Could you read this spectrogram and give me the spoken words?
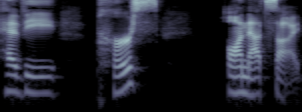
heavy purse on that side.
